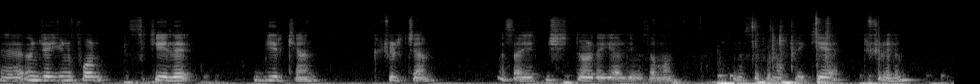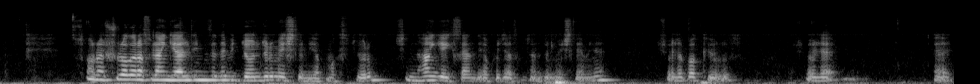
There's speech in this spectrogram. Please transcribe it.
e, önce uniform scale'i 1 iken küçülteceğim. Mesela 74'e geldiğimiz zaman bunu 0.2'ye düşürelim. Sonra şuralara falan geldiğimizde de bir döndürme işlemi yapmak istiyorum. Şimdi hangi eksende yapacağız bu döndürme işlemini? Şöyle bakıyoruz. Şöyle evet.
